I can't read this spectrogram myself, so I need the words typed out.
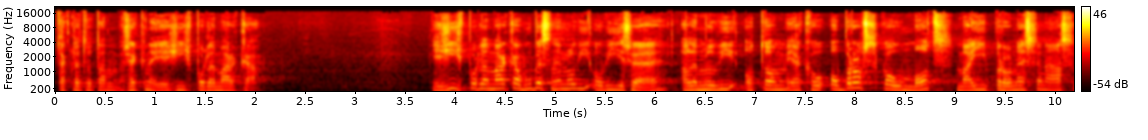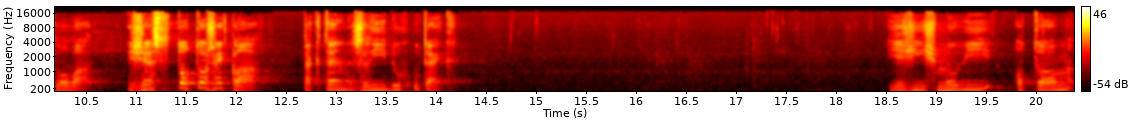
Takhle to tam řekne Ježíš podle Marka. Ježíš podle Marka vůbec nemluví o víře, ale mluví o tom, jakou obrovskou moc mají pronesená slova. Že toto řekla, tak ten zlý duch utek. Ježíš mluví o tom,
